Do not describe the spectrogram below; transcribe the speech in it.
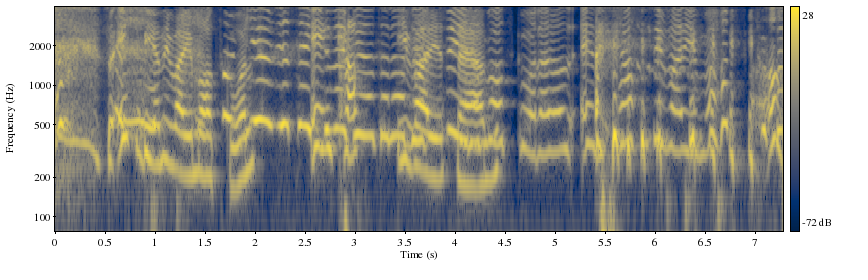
så ett ben i varje matskål. Gud, jag En tänkte katt verkligen att han i varje fyra träd. matskålar och en kass i varje matskål.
